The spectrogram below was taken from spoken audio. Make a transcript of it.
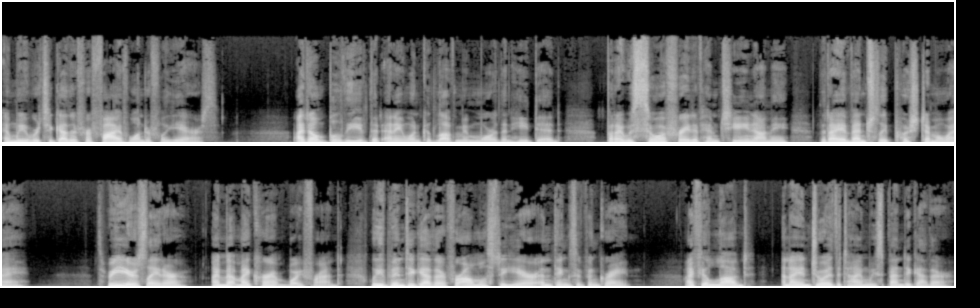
and we were together for five wonderful years. I don't believe that anyone could love me more than he did, but I was so afraid of him cheating on me that I eventually pushed him away. Three years later, I met my current boyfriend. We've been together for almost a year, and things have been great. I feel loved, and I enjoy the time we spend together.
